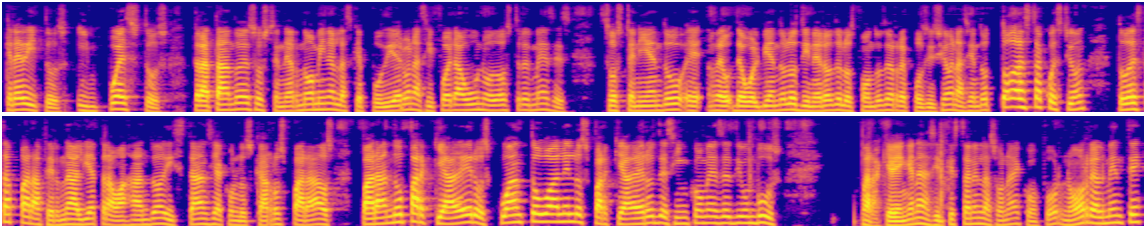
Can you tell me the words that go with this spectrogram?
créditos, impuestos, tratando de sostener nóminas las que pudieron, así fuera uno, dos, tres meses, sosteniendo, eh, devolviendo los dineros de los fondos de reposición, haciendo toda esta cuestión, toda esta parafernalia, trabajando a distancia con los carros parados, parando parqueaderos. ¿Cuánto valen los parqueaderos de cinco meses de un bus? Para que vengan a decir que están en la zona de confort. No, realmente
